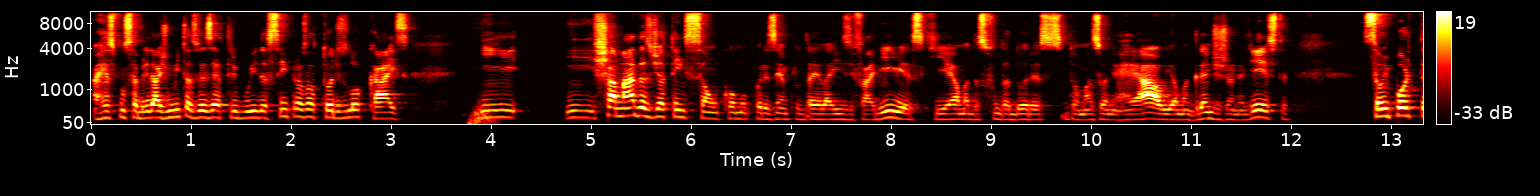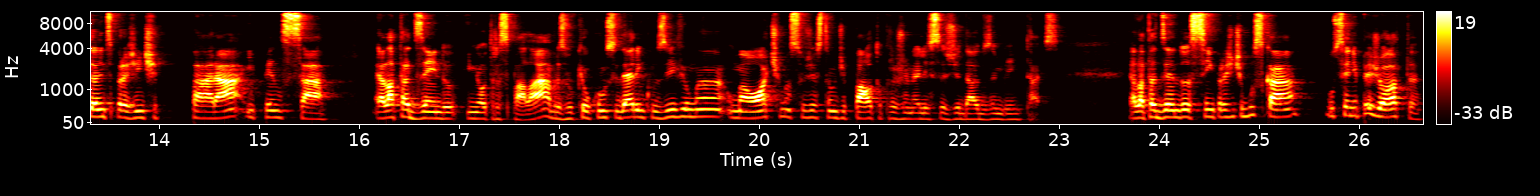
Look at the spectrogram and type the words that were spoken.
a responsabilidade muitas vezes é atribuída sempre aos atores locais. E, e chamadas de atenção, como por exemplo da Elaíse Farias, que é uma das fundadoras do Amazônia Real e é uma grande jornalista, são importantes para a gente parar e pensar. Ela está dizendo, em outras palavras, o que eu considero inclusive uma, uma ótima sugestão de pauta para jornalistas de dados ambientais. Ela está dizendo assim para a gente buscar o CNPJ,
